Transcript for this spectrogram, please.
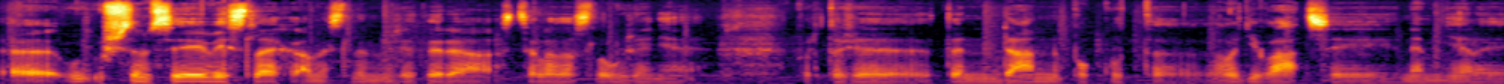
eh, už jsem si vyslech a myslím, že teda zcela zaslouženě, protože ten Dan, pokud eh, ho diváci neměli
